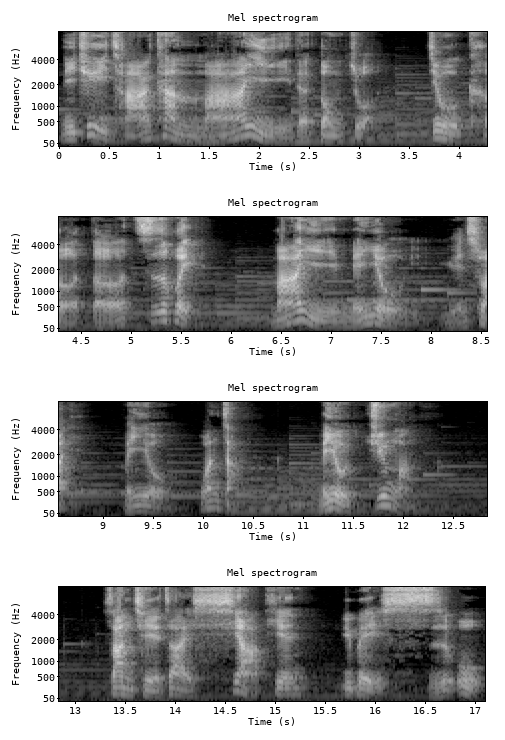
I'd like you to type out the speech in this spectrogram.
你去查看蚂蚁的动作，就可得智慧。蚂蚁没有元帅，没有官长，没有君王，尚且在夏天预备食物，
